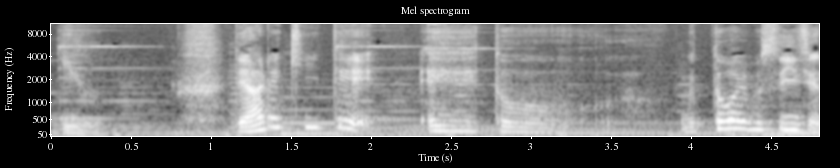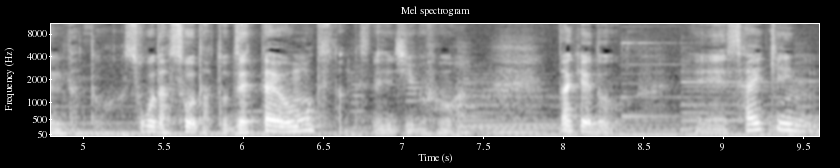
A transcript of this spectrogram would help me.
っていう。であれ聞いてえっ、ー、とグッドバイブス以前だとそうだそうだと絶対思ってたんですね自分は。だけど、えー、最近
